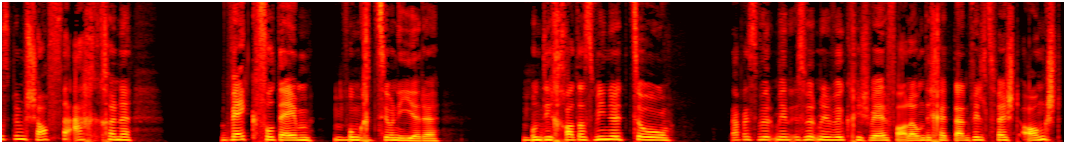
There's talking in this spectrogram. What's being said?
muss beim Arbeiten echt können weg von dem Mhm. funktionieren. Und ich kann das wie nicht so. Ich glaube, es würde mir, es würde mir wirklich schwer fallen. Und ich hätte dann viel zu fest Angst.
